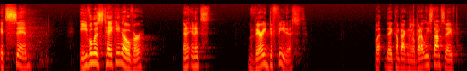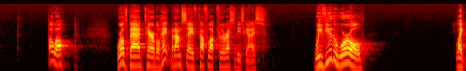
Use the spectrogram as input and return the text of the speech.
it's sin, evil is taking over, and, and it's very defeatist. But they come back and go, but at least I'm saved. Oh well, world's bad, terrible. Hey, but I'm saved. Tough luck for the rest of these guys. We view the world like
